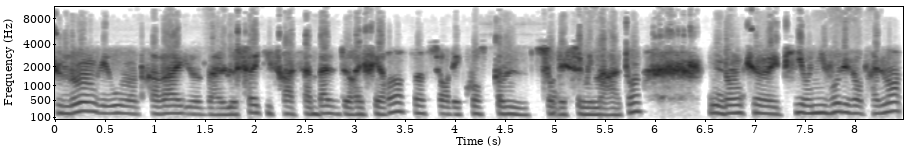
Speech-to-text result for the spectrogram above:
plus longues et où on travaille euh, bah, le seuil qui sera sa base de référence hein, sur des courses comme sur des semi-marathons. Donc euh, et puis au niveau des entraînements,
